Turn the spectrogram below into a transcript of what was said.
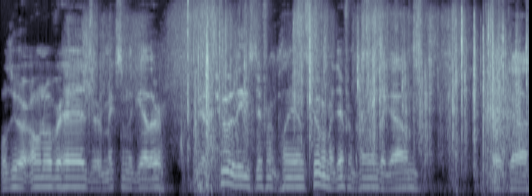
We'll do our own overheads or mix them together. We have two of these different plans. Two of them are different plans. I got them. Like, uh,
